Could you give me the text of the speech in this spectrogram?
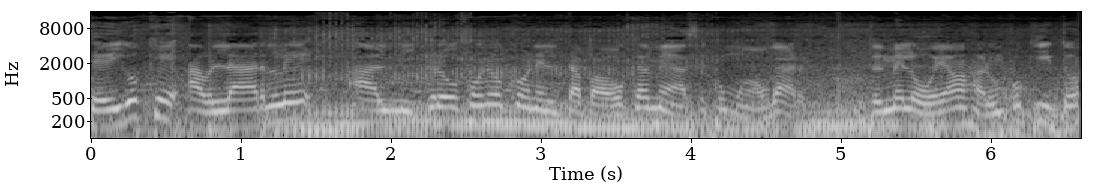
Te digo que hablarle al micrófono con el tapabocas me hace como ahogar. Entonces me lo voy a bajar un poquito,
